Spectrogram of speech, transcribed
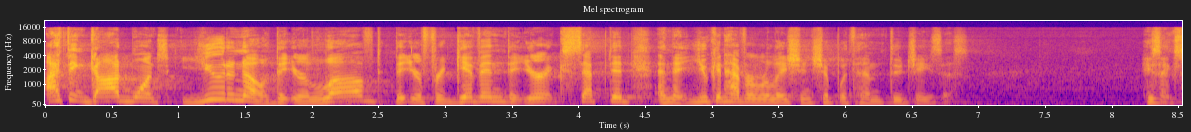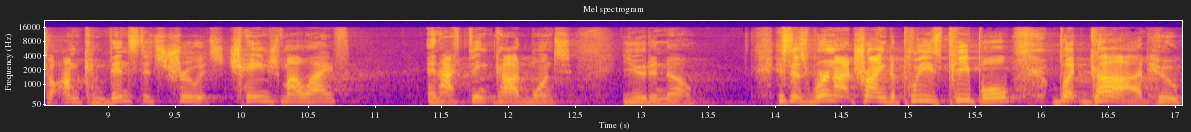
I think God wants you to know that you're loved, that you're forgiven, that you're accepted, and that you can have a relationship with Him through Jesus. He's like, so I'm convinced it's true, it's changed my life, and I think God wants you to know. He says, We're not trying to please people, but God who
